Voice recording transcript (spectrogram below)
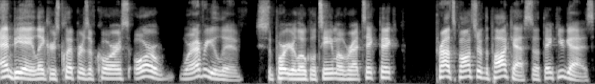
NBA, Lakers, Clippers, of course, or wherever you live. Support your local team over at TickPick, proud sponsor of the podcast. So thank you guys.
